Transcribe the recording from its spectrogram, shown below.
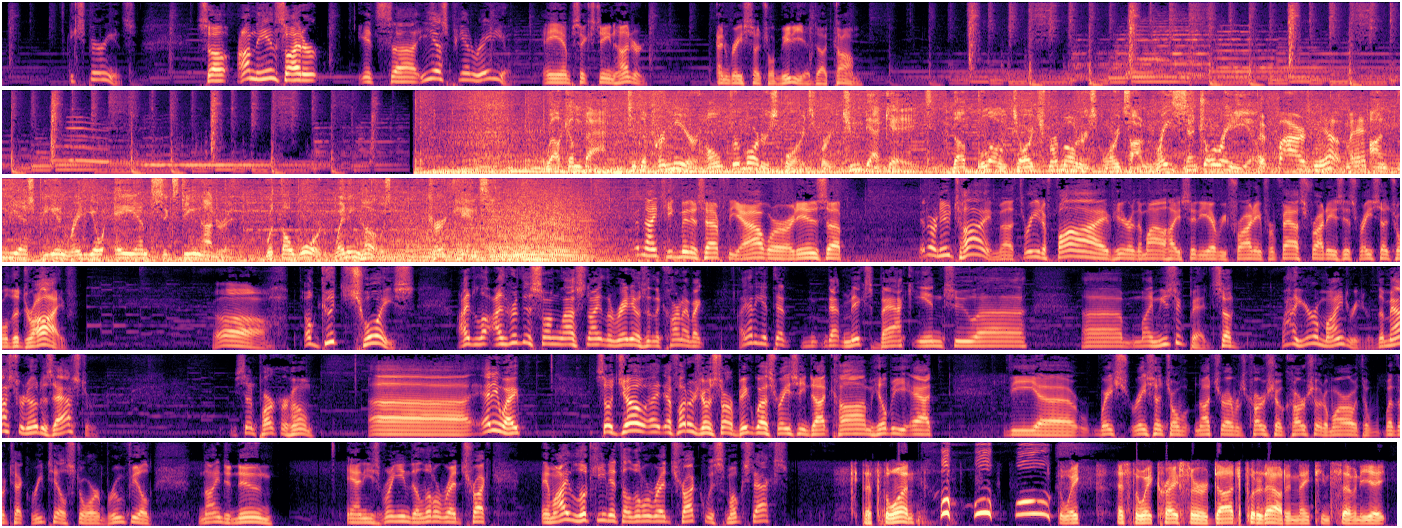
experience. So I'm the insider. It's uh, ESPN Radio, AM sixteen hundred, and RaceCentralMedia.com. Welcome back to the premier home for motorsports for two decades. The blowtorch for motorsports on Race Central Radio. It fires me up, man. On ESPN Radio AM 1600 with award winning host Kurt Hansen. 19 minutes after the hour, it is up in our new time, uh, 3 to 5 here in the Mile High City every Friday for Fast Fridays. It's Race Central The Drive. Oh, oh good choice. I, lo- I heard this song last night in the radio. I was in the car and I'm like, I got to get that that mix back into uh, uh, my music bed. So, wow, you're a mind reader. The Master No Disaster. You send Parker home. Uh, anyway, so Joe, uh, Photo Joe Star, BigWestRacing.com. He'll be at the uh, Race, Race Central Not Your Average Car Show car show tomorrow at the WeatherTech retail store in Broomfield, 9 to noon. And he's bringing the little red truck. Am I looking at the little red truck with smokestacks? That's the one. the way that's the way Chrysler or Dodge put it out in 1978.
